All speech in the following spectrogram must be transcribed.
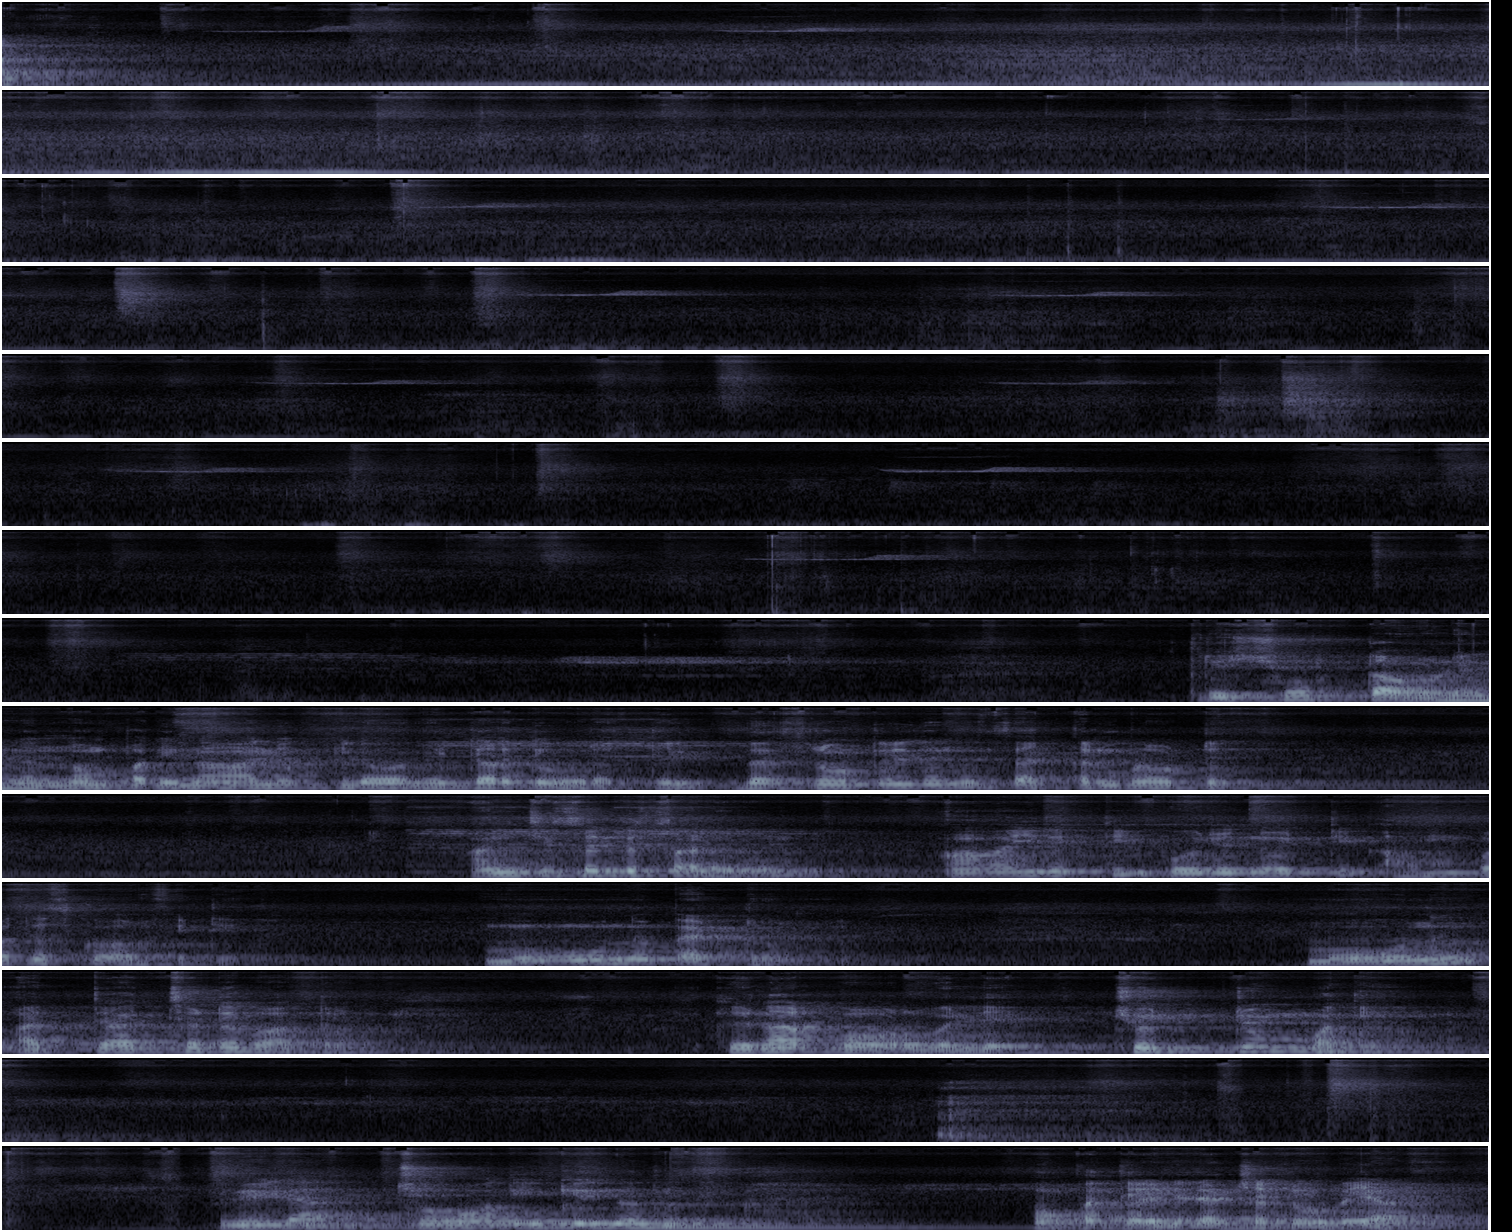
തൃശ്ശൂർ ടൗണിൽ നിന്നും പതിനാല് കിലോമീറ്റർ ദൂരത്തിൽ ബസ് റൂട്ടിൽ നിന്നും സെക്കൻഡ് പ്ലോട്ട് അഞ്ച് സെന്റ് സ്ഥലവും ആയിരത്തി ഒരുന്നൂറ്റി അമ്പത് സ്ക്വയർ ഫീറ്റ് മൂന്ന് ബെഡ്റൂം മൂന്ന് അറ്റാച്ച്ഡ് ബാത്റൂം കിണർ ബോർവെല്ല് ചുറ്റും മതി. വില ചോദിക്കുന്നത് മുപ്പത്തേഴ് ലക്ഷം രൂപയാണ്.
